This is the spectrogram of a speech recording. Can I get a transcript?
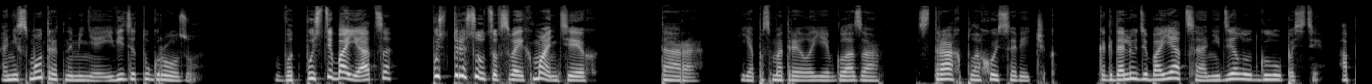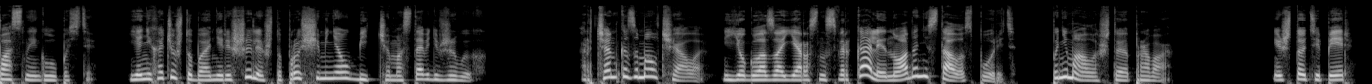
Они смотрят на меня и видят угрозу. Вот пусть и боятся. Пусть трясутся в своих мантиях. Тара. Я посмотрела ей в глаза. Страх — плохой советчик. Когда люди боятся, они делают глупости. Опасные глупости. Я не хочу, чтобы они решили, что проще меня убить, чем оставить в живых. Арчанка замолчала. Ее глаза яростно сверкали, но она не стала спорить. Понимала, что я права. «И что теперь?»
